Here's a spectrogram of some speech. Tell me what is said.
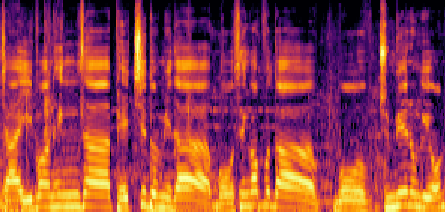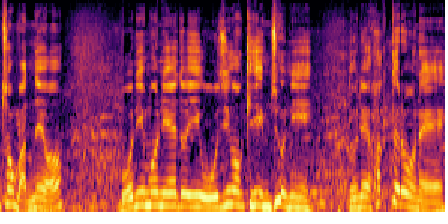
자 이번 행사 배치도입니다. 뭐 생각보다 뭐 준비해 놓은 게 엄청 많네요. 뭐니 뭐니 해도 이 오징어 게임존이 눈에 확 들어오네.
